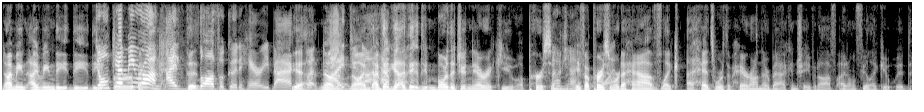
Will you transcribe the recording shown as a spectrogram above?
No, I mean, I mean the the, the Don't get me ur wrong. I The- love a good hairy back. Yeah, but no, no, I no. I'm, I'm thinking, I think more the generic you, a person. Okay, If a person one. were to have like a head's worth of hair on their back and shave it off, I don't feel like it would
